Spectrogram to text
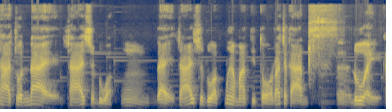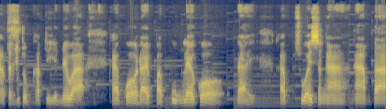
ชาชนได้ใช้สะดวกอืมได้ใช้สะดวกเมื่อมาติดต่อราชการด้วยครับท่านผู้ชมครับจะเห็นได้ว่าครับก็ได้ปรับปรุงแล้วก็ ได้ครับสวยสง่างามตา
